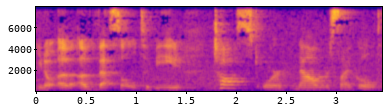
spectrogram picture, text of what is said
you know, a, a, vessel to be tossed or now recycled.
